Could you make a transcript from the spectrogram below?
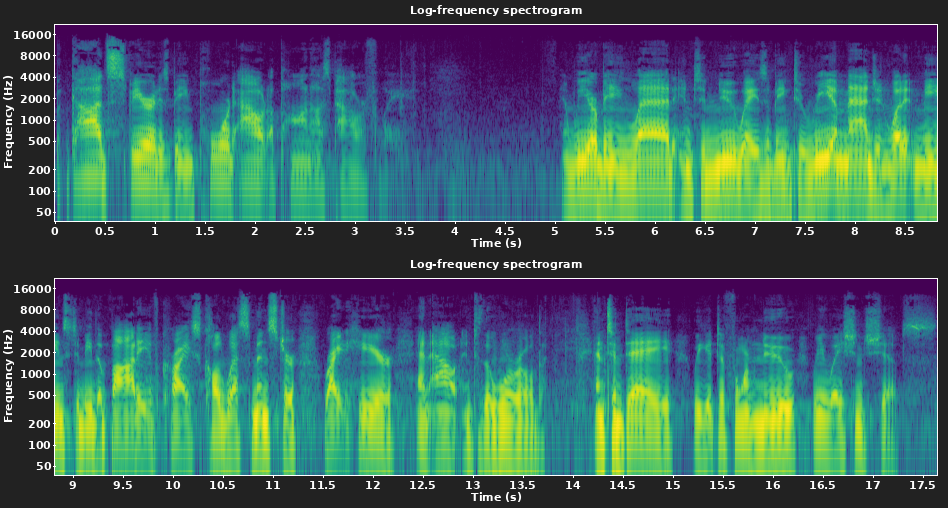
But God's Spirit is being poured out upon us powerfully. And we are being led into new ways of being, to reimagine what it means to be the body of Christ called Westminster right here and out into the world. And today, we get to form new relationships.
